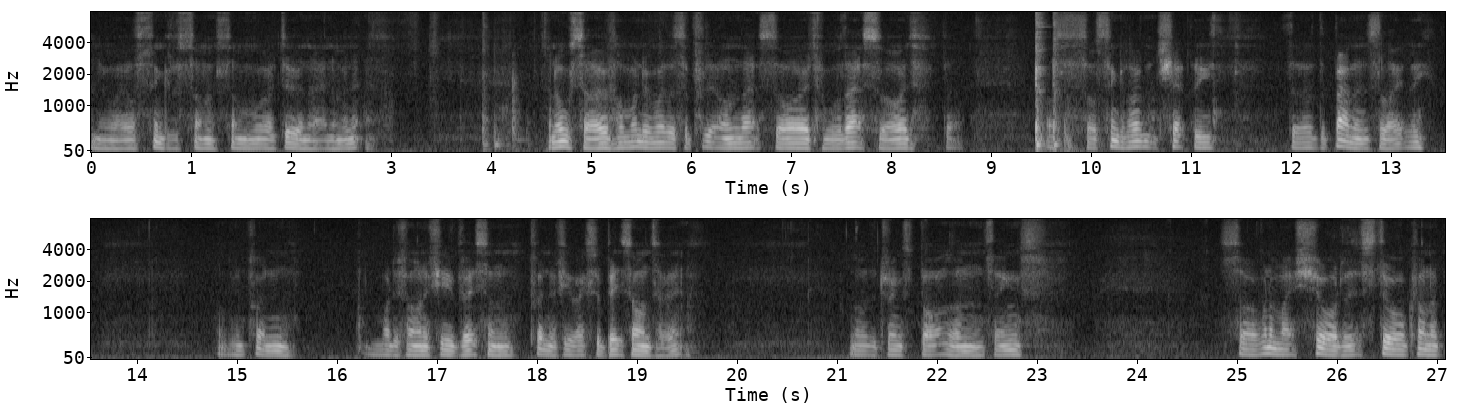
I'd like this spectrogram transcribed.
anyway, I'll think of some some way of doing that in a minute. And also, I'm wondering whether to put it on that side or that side. But I was, I was thinking I haven't checked the, the the balance lately. I've been putting modifying a few bits and putting a few extra bits onto it, like the drinks bottle and things. So I want to make sure that it's still kind of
